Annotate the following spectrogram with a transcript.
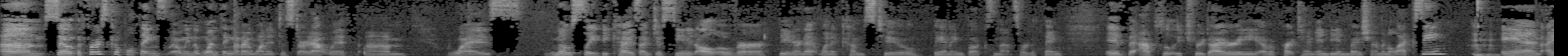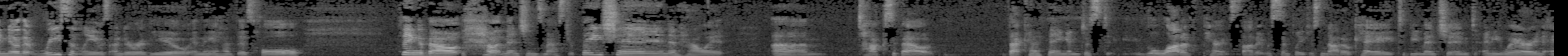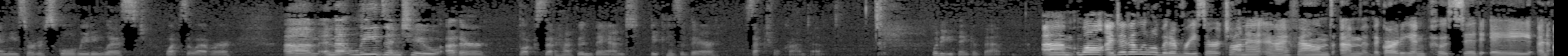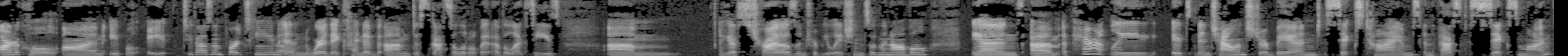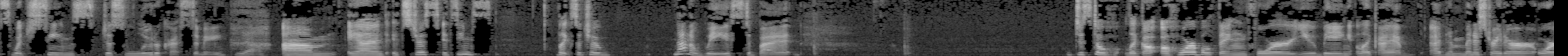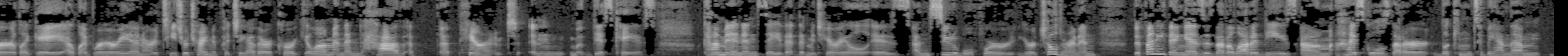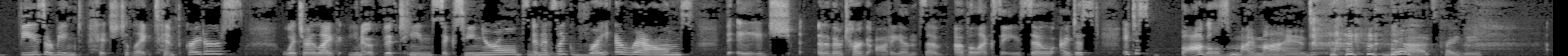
Um, so the first couple things, I mean, the one thing that I wanted to start out with um, was mostly because I've just seen it all over the internet when it comes to banning books and that sort of thing. Is the absolutely true diary of a part-time Indian by Sherman Alexie, and I know that recently it was under review, and they had this whole thing about how it mentions masturbation and how it um, talks about that kind of thing, and just a lot of parents thought it was simply just not okay to be mentioned anywhere in any sort of school reading list whatsoever. Um, and that leads into other books that have been banned because of their sexual content. What do you think of that? Um, well, I did a little bit of research on it, and I found um, that the Guardian posted a an article on April eighth, two thousand fourteen, Oh. and where they kind of um, discussed a little bit of Alexie's, um, I guess, trials and tribulations with the novel. And um, apparently, it's been challenged or banned six times in the past six months, which seems just ludicrous to me. Yeah. Um, and it's just it seems like such a not a waste, but just a like a, a horrible thing for you being like a, an administrator or like a, a librarian or a teacher trying to put together a curriculum and then have a, a parent in this case come in and say that the material is unsuitable for your children. And the funny thing is is that a lot of these um, high schools that are looking to ban them these are being pitched to like 10th graders which are like you know 15 16 year olds and it's like right around the age of their target audience of, of Alexie so i just it just boggles my mind Yeah, it's crazy.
